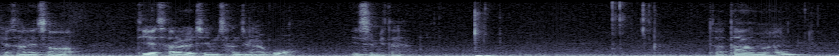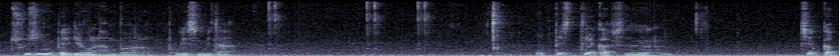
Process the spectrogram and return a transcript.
계산해서 DSR을 지금 산정하고 있습니다. 자, 다음은 추진 배경을 한번 보겠습니다. 오피스텔 값은 집값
